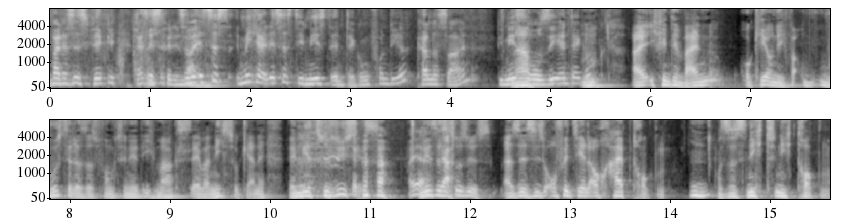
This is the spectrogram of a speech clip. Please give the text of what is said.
weil das ist wirklich, das Spricht ist, Wein. ist das, Michael, ist das die nächste Entdeckung von dir? Kann das sein? Die nächste. Rosé-Entdeckung? Mhm. Also Ich finde den Wein okay und ich wusste, dass das funktioniert. Ich mag es selber nicht so gerne, wenn mir zu süß ist. Ah, ja. Mir ist es Ja. zu süß. Also es ist offiziell auch halbtrocken. Es ist nicht, nicht trocken.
